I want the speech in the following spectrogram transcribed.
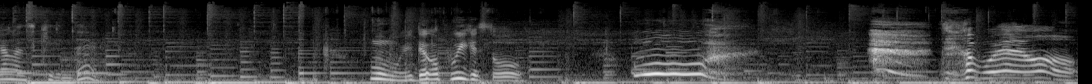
굉장한 스킬인데. 어머, 이 내가 보이겠어. 오, 제가 뭐예요?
